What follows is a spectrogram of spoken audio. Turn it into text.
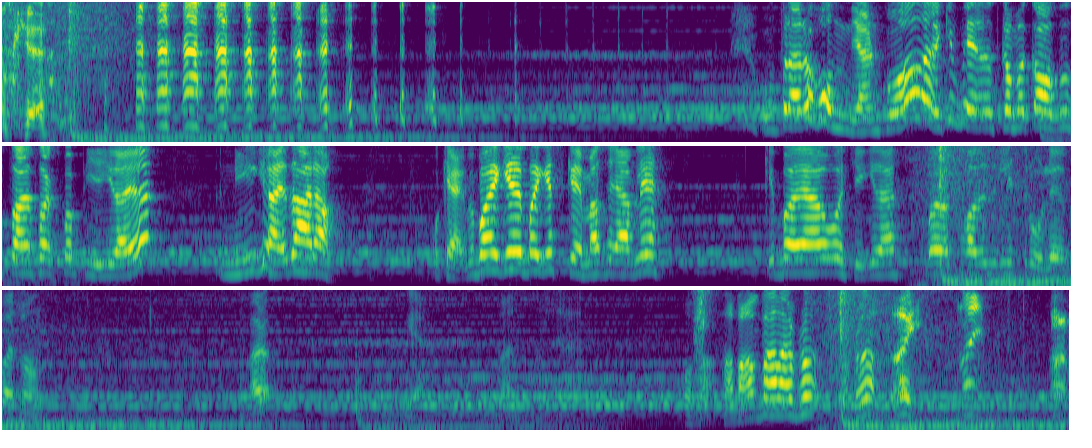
Ok. Hvorfor er det håndjern på? Det ikke, skal man ikke ha sånn stein, saks, papir-greie? Ny greie, det her, ja. Ok, men bare ikke, ikke skrem meg så jævlig. Ikke bare, Jeg orker ikke det. Bare ta det litt rolig. Bare sånn. Hva er det? Ok, hva er det som skjer her? Å, faen, faen, hva er det for noe? Hva er det? Oi, nei. Ah.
